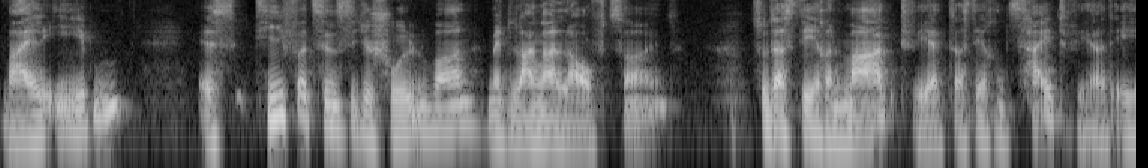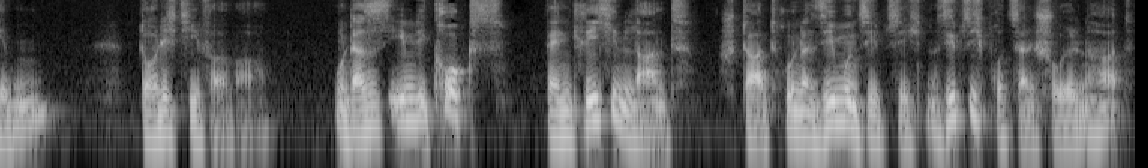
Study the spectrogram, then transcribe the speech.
Weil eben es tiefer zinsliche Schulden waren mit langer Laufzeit, sodass deren Marktwert, dass deren Zeitwert eben deutlich tiefer war. Und das ist eben die Krux. Wenn Griechenland statt 177 nur 70 Prozent Schulden hat,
